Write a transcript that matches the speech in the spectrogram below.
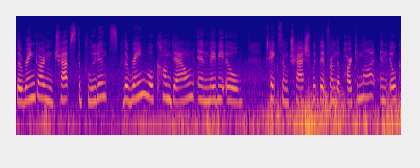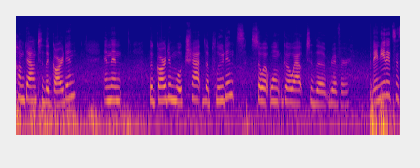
The rain garden traps the pollutants. The rain will come down and maybe it'll take some trash with it from the parking lot and it'll come down to the garden and then the garden will trap the pollutants so it won't go out to the river. They needed to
